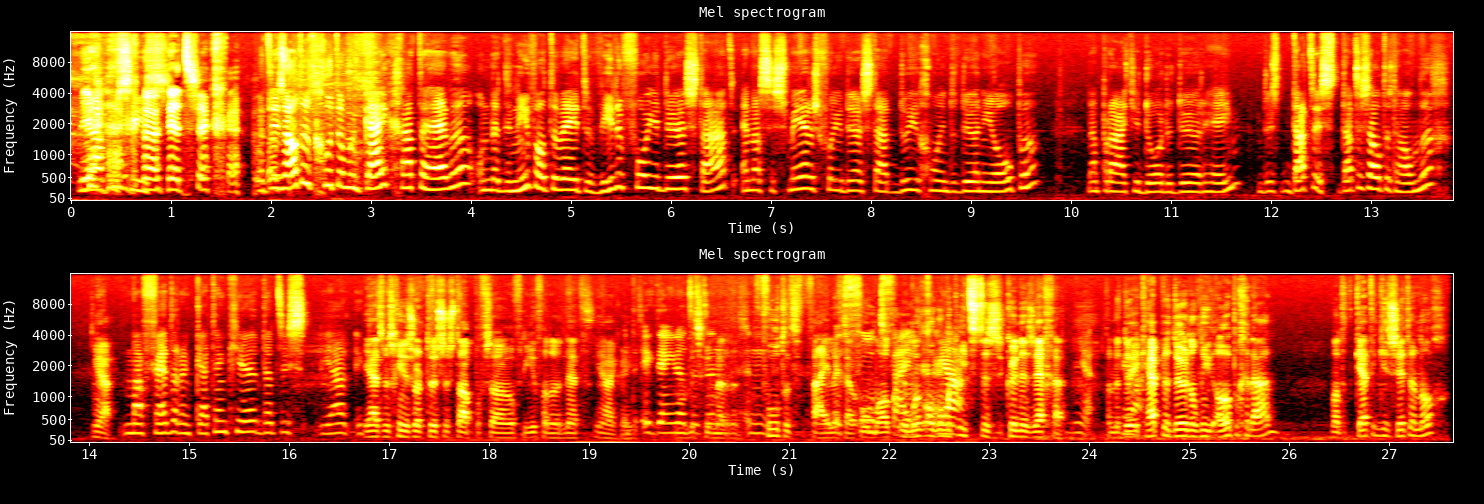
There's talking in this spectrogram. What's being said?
Ja, precies. net zeggen. Het is altijd goed om een kijkgat te hebben, om dat in ieder geval te weten wie er voor je deur staat. En als de smeris voor je deur staat, doe je gewoon de deur niet open. Dan praat je door de deur heen. Dus dat is, dat is altijd handig. Ja. Maar verder een kettingje, dat is... Ja, ik, ja, het is misschien een soort tussenstap of zo. Of in ieder geval dat het net... Ja, ik weet niet. Ik denk dat het Misschien, een... maar het een voelt het veiliger het voelt om ook, om ook, veiliger, om ook iets te kunnen zeggen. ja. Van de deur, Ja. Ik heb de deur nog niet open gedaan, want het kettingje zit er nog.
